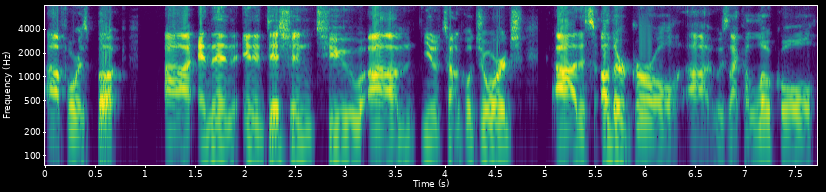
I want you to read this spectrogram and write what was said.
uh, for his book. Uh, and then in addition to um, you know to Uncle George, uh, this other girl uh, who's like a local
